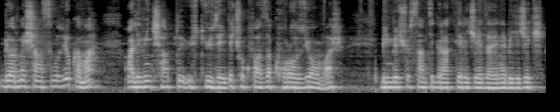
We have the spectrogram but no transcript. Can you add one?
görme şansımız yok ama alevin çarptığı üst yüzeyde çok fazla korozyon var. 1500 santigrat dereceye dayanabilecek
